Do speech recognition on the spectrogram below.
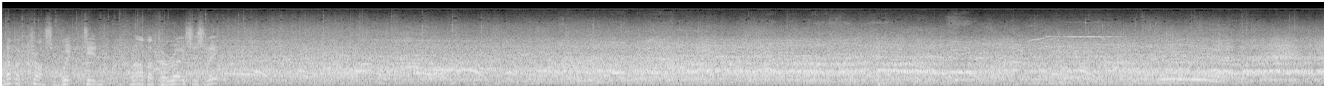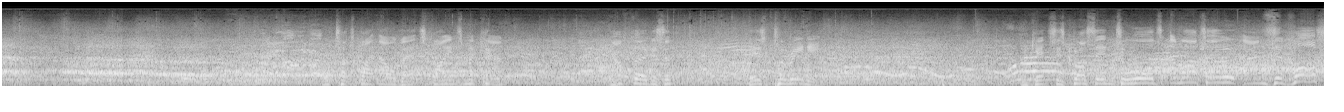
another cross whipped in rather ferociously. Touch by Albertz, finds McCann. Now Ferguson. Here's Porrini. He gets his cross in towards Amato and De Vos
